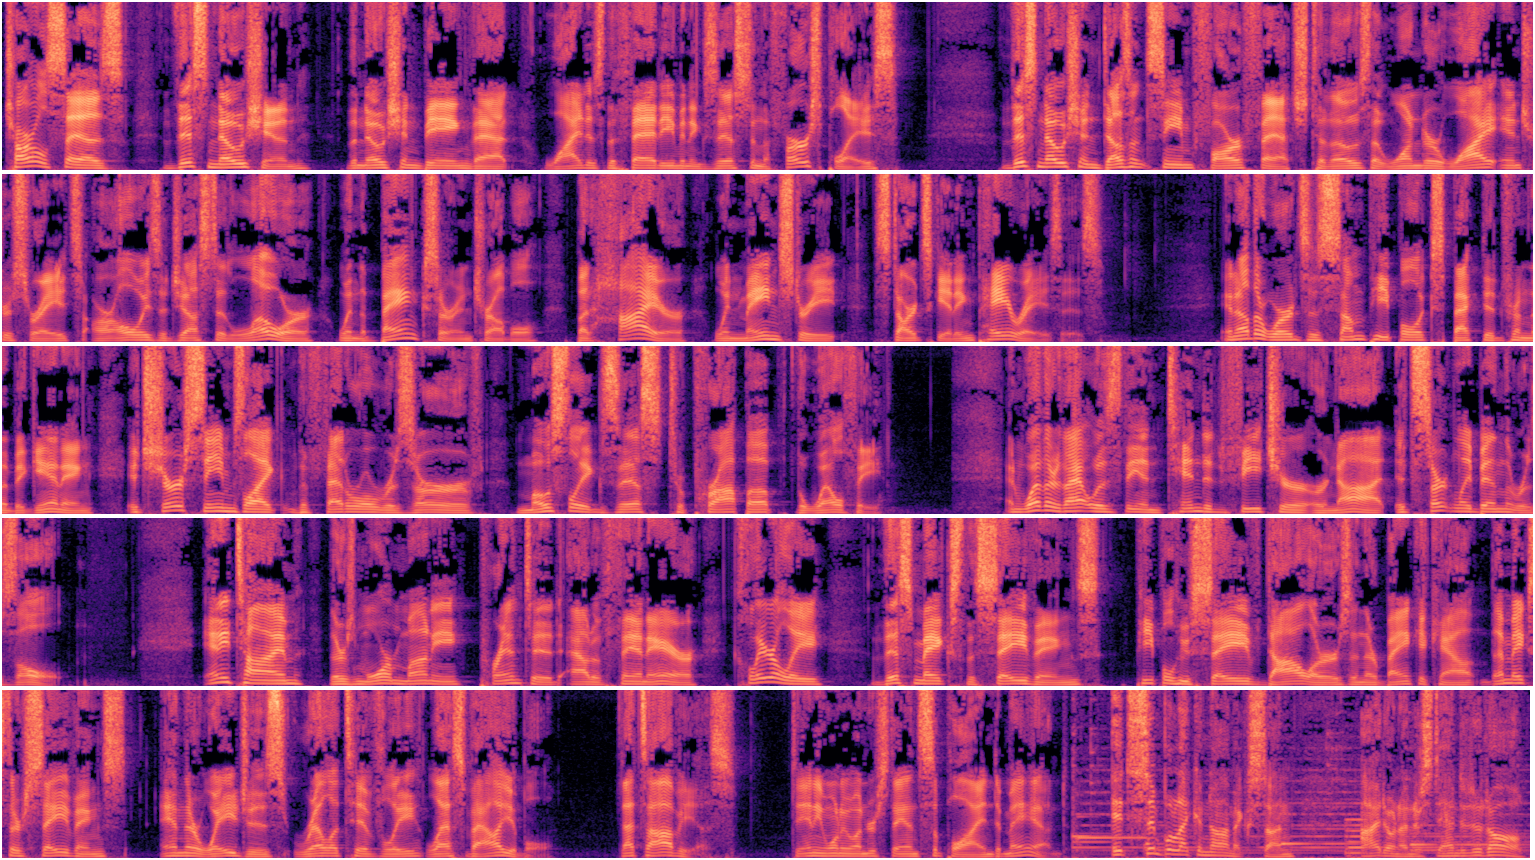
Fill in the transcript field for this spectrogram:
Charles says this notion, the notion being that why does the Fed even exist in the first place? This notion doesn't seem far fetched to those that wonder why interest rates are always adjusted lower when the banks are in trouble, but higher when Main Street starts getting pay raises. In other words, as some people expected from the beginning, it sure seems like the Federal Reserve mostly exists to prop up the wealthy. And whether that was the intended feature or not, it's certainly been the result. Anytime there's more money printed out of thin air, clearly this makes the savings, people who save dollars in their bank account, that makes their savings and their wages relatively less valuable. That's obvious to anyone who understands supply and demand. It's simple economics, son. I don't understand it at all.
